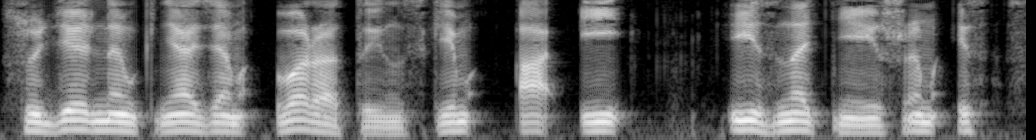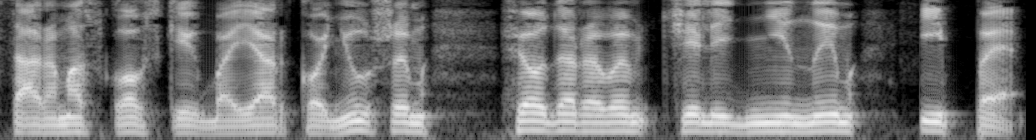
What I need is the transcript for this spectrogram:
с удельным князем Воротынским А.И. и знатнейшим из старомосковских бояр Конюшем Федоровым Челедниным И.П.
